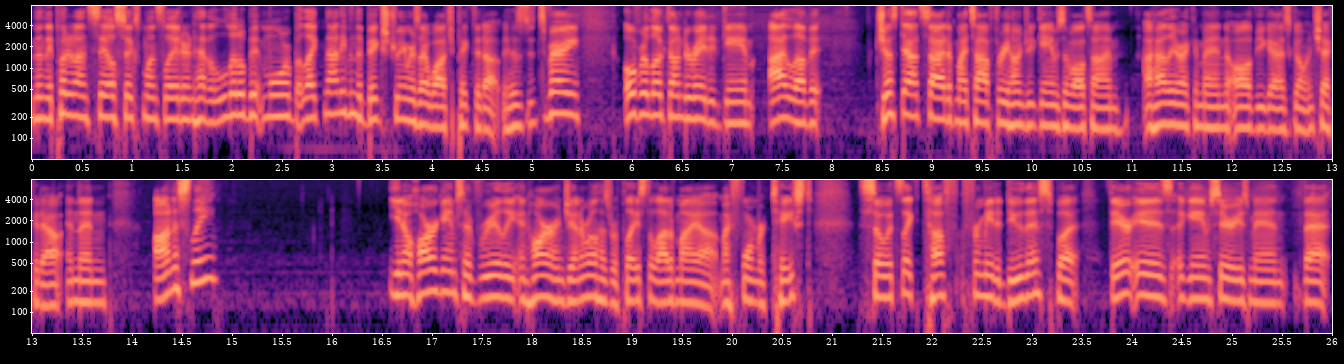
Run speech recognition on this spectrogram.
then they put it on sale six months later and had a little bit more. But like, not even the big streamers I watch picked it up. It was, it's very overlooked, underrated game. I love it. Just outside of my top 300 games of all time. I highly recommend all of you guys go and check it out. And then, honestly, you know, horror games have really, and horror in general, has replaced a lot of my uh, my former taste. So it's like tough for me to do this, but there is a game series, man, that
